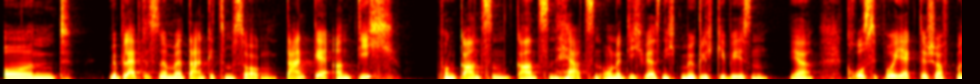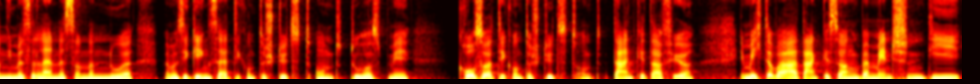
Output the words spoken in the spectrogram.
Und mir bleibt jetzt nur mal Danke zum Sagen. Danke an dich von ganzem, ganzem Herzen. Ohne dich wäre es nicht möglich gewesen, ja, große Projekte schafft man niemals alleine, sondern nur, wenn man sie gegenseitig unterstützt und du hast mich großartig unterstützt und danke dafür. Ich möchte aber auch Danke sagen bei Menschen, die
